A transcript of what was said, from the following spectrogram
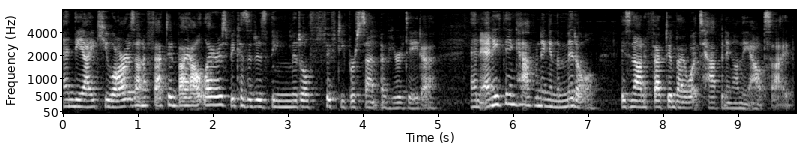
and the IQR is unaffected by outliers because it is the middle 50% of your data. And anything happening in the middle is not affected by what's happening on the outside.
